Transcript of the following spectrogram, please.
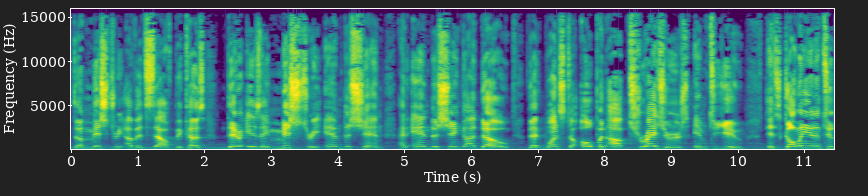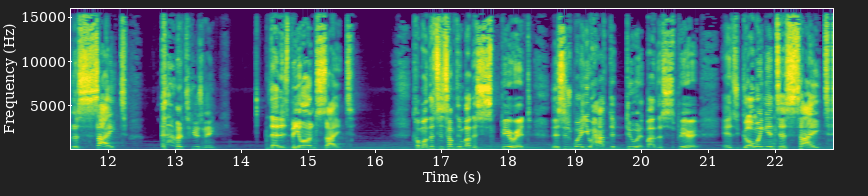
the mystery of itself because there is a mystery in the shin and in the shin gadol that wants to open up treasures into you. It's going into the sight, excuse me, that is beyond sight. Come on, this is something by the Spirit. This is where you have to do it by the Spirit. It's going into sight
